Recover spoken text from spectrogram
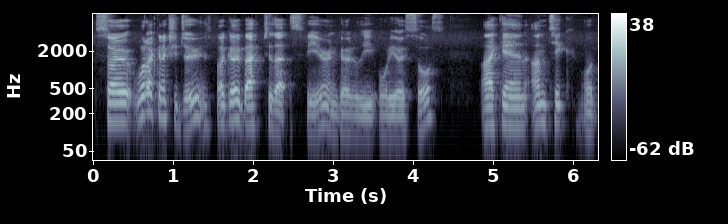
So what I can actually do is if I go back to that sphere and go to the audio source, I can untick or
